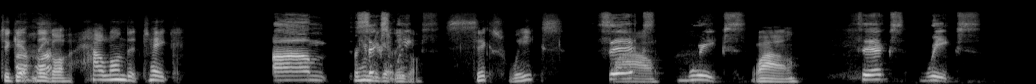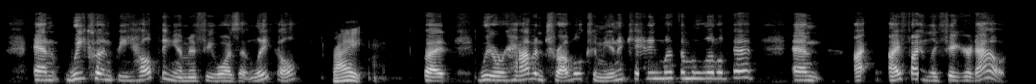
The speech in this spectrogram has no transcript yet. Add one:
to get Uh-huh. legal. How long did it take Um, for him to six get legal? weeks. Six weeks. Six Wow. weeks. Wow. Six weeks. And we couldn't be helping him if he wasn't legal. Right. But we were having trouble communicating with him a little bit. And I, I finally figured out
